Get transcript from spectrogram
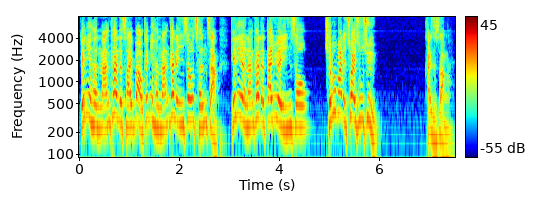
给你很难看的财报，给你很难看的营收成长，给你很难看的单月营收，全部把你踹出去，开始上来。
